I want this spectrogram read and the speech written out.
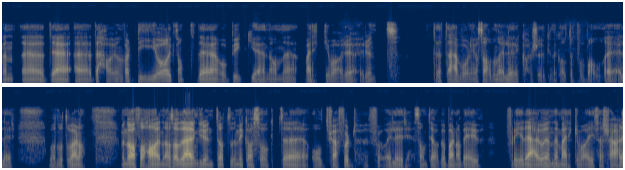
Men uh, det, uh, det har jo en verdi òg. Det å bygge en eller annen merkevare rundt dette er Vålerenga stadion, eller kanskje du kunne kalt det for Valle, eller hva det måtte være. da. Men i hvert fall en, altså, det er en grunn til at de ikke har solgt uh, Old Trafford for, eller Santiago Bernabeu. Fordi det er jo en merkevare i seg sjæl.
